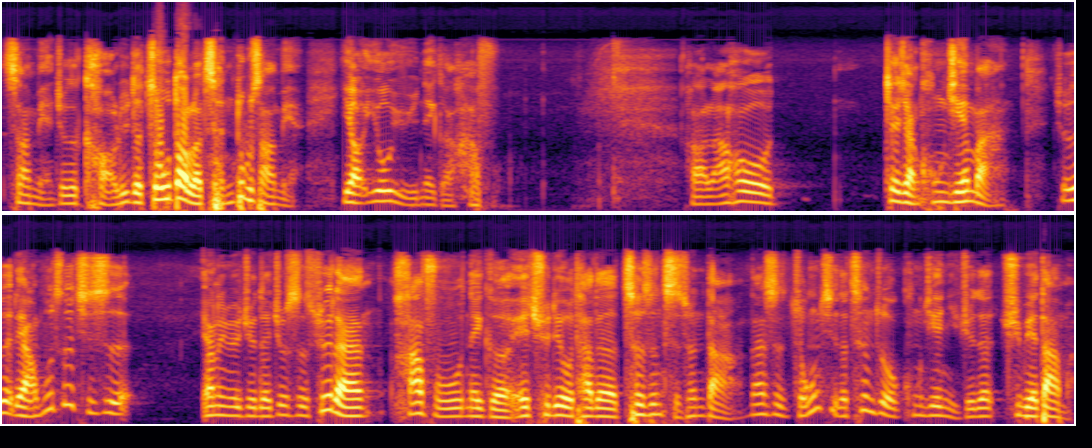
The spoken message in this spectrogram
上面，就是考虑的周到了程度上面要优于那个哈弗。好，然后再讲空间吧。就是两部车，其实杨磊有没有觉得，就是虽然哈弗那个 H 六它的车身尺寸大，但是总体的乘坐空间你觉得区别大吗？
